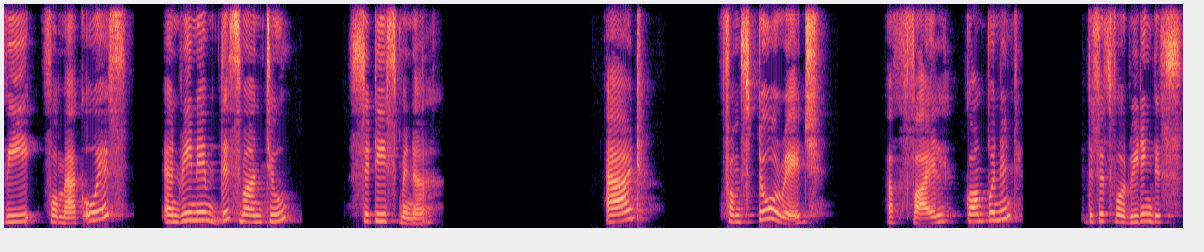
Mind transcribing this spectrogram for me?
V for Mac OS and rename this one to City Spinner. Add from storage a file component. This is for reading this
